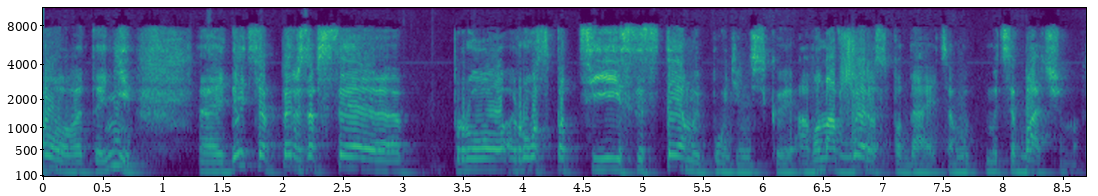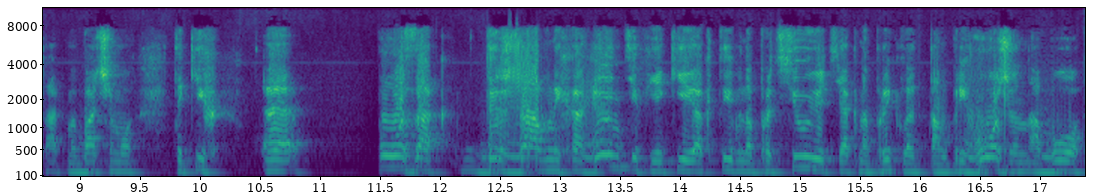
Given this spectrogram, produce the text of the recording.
От, ні. Е, Йдеться перш за все про розпад цієї системи путінської, а вона вже розпадається. Ми, ми це бачимо. Так, ми бачимо таких. Е, позадержавних агентів, які активно працюють, як, наприклад, там Пригожин або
